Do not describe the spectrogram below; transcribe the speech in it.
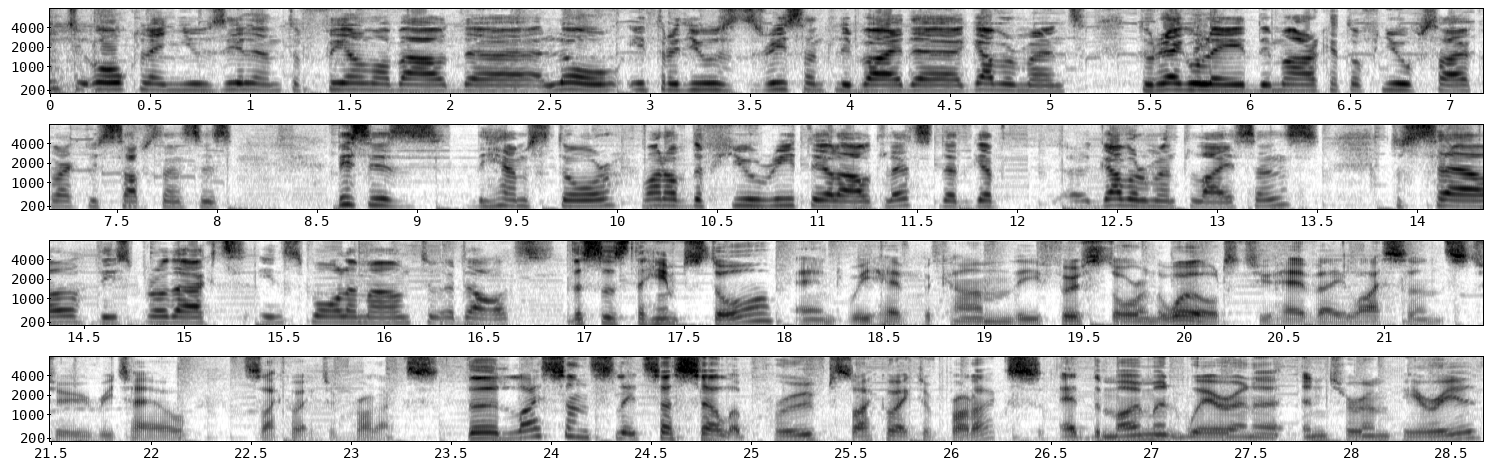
came to Auckland, New Zealand to film about the law introduced recently by the government to regulate the market of new psychoactive substances. This is the hemp store, one of the few retail outlets that get a government license to sell these products in small amount to adults. This is the hemp store and we have become the first store in the world to have a license to retail psychoactive products. The license lets us sell approved psychoactive products. At the moment we're in an interim period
